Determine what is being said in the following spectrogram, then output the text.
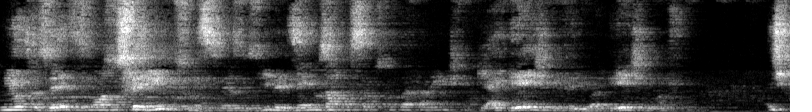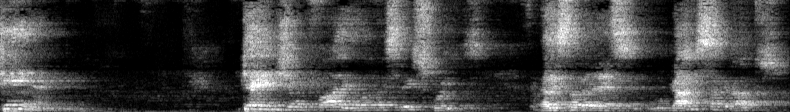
E outras vezes nós nos ferimos com esses mesmos líderes e aí nos afastamos completamente, porque a igreja me feriu, a igreja me machucou. De quem é? O que a religião faz? Ela faz três coisas. Ela estabelece lugares sagrados,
